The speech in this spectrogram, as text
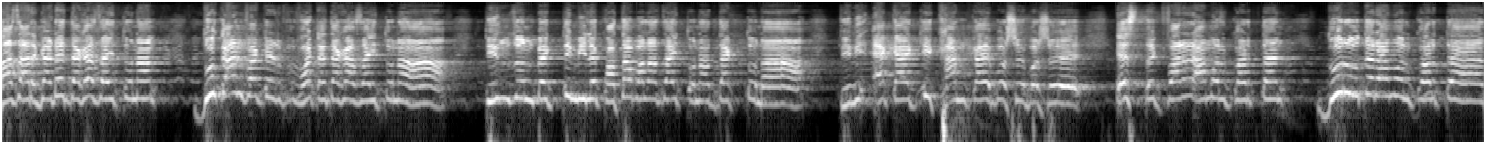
বাজার ঘাটে দেখা যাইতো না, দোকান ফাটে ফাটে দেখা যাইতো না, তিনজন ব্যক্তি মিলে কথা বলা যাইতো না, দেখতো না। তিনি একা একই খানকায় বসে বসে ইস্তেগফারের আমল করতেন, দুরুদের আমল করতেন,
